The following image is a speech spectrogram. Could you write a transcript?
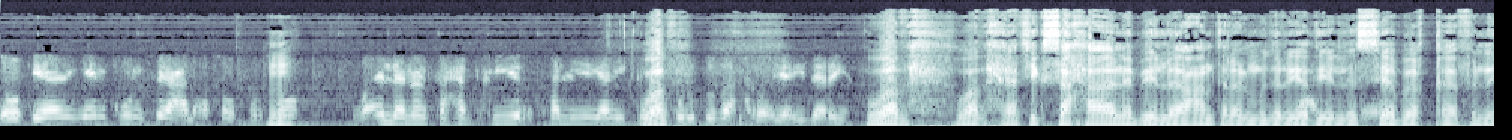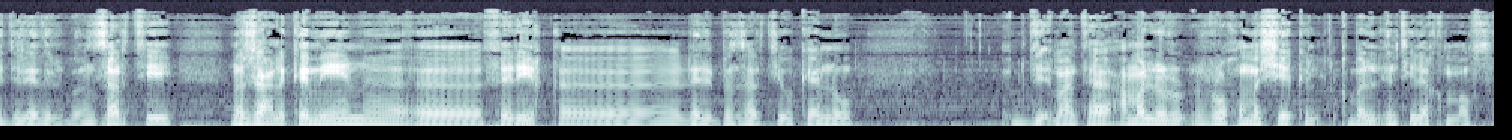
donc يا نكون فاعل 100% وإلا ننسحب خير خلي يعني نقولوا توضح الرؤية اداريا. واضح واضح. يعطيك الصحة نبيل عنتر المدير الرياضي السابق في النادي الرياضي البنزرتي. نرجع لك امين آه، فريق آه، النادي البنزرتي وكانوا معناتها عمل روحه مشاكل قبل انطلاق الموسم.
